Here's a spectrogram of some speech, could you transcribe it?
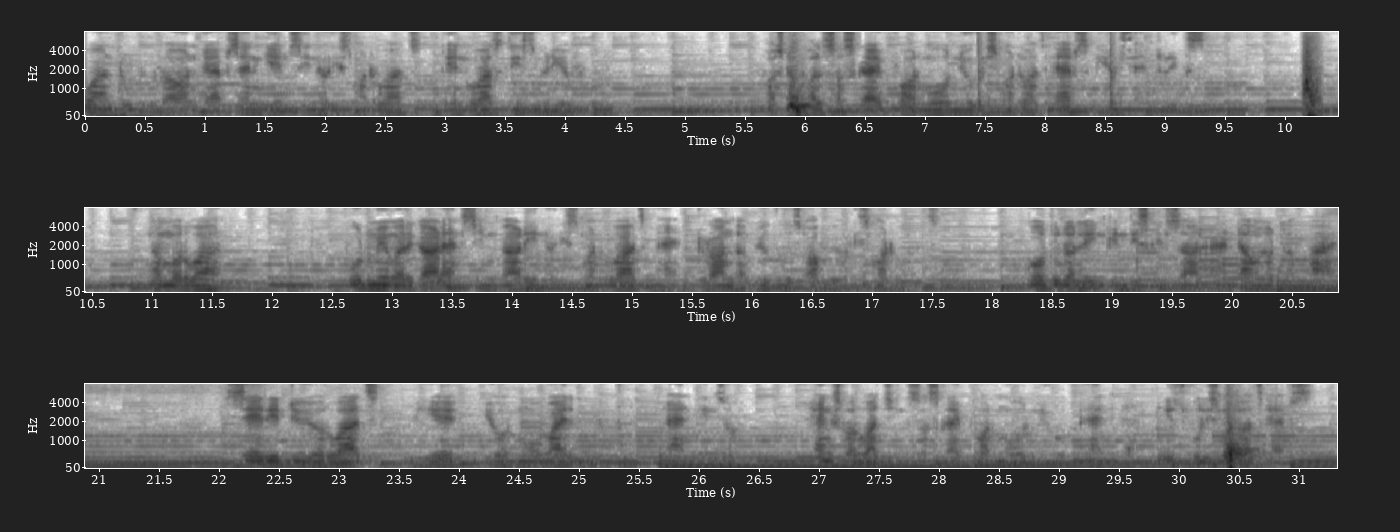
want to run apps and games in your smartwatch, then watch this video full. First of all, subscribe for more new smartwatch apps, games and tricks. Number 1. Put memory card and SIM card in your smartwatch and run the Bluetooth of your smartwatch. Go to the link in description and download the file. Share it to your watch via your mobile Bluetooth and enjoy. Thanks for watching. Subscribe for more new useful smartwatch apps.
